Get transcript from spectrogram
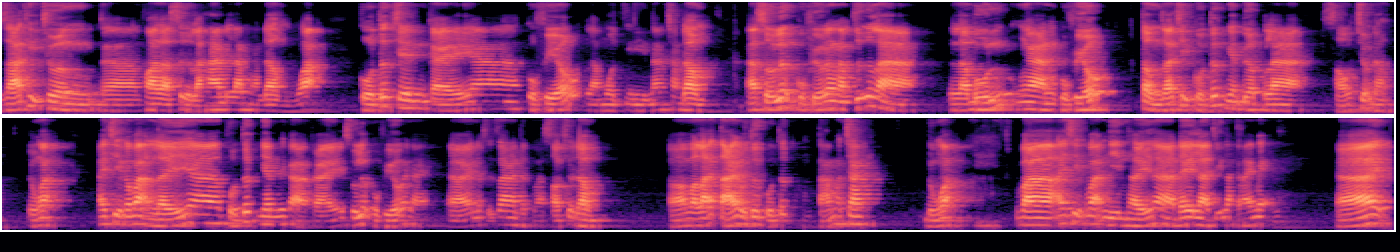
giá thị trường à, Hòa giả sử là 25.000 đồng đúng không ạ? Cổ tức trên cái à, cổ phiếu là 1.500 đồng. À, số lượng cổ phiếu đang nắm giữ là là 4.000 cổ phiếu tổng giá trị cổ tức nhận được là 6 triệu đồng đúng không ạ? Anh chị các bạn lấy à, cổ tức nhân với cả cái số lượng cổ phiếu này này đấy nó sẽ ra được là 6 triệu đồng. Đó, và lãi tái đầu tư cổ tức 8 phần trăm đúng không ạ? Và anh chị các bạn nhìn thấy là đây là chính là cái lãi mẹ này. Đấy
